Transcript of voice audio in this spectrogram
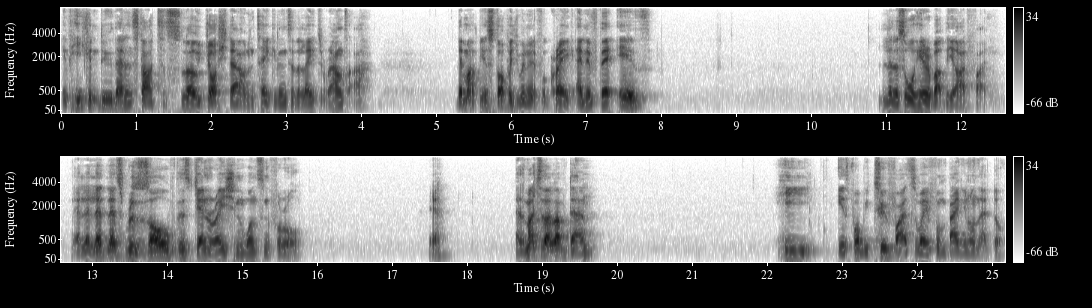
if he can do that and start to slow Josh down and take it into the later rounds, ah, there might be a stoppage winning it for Craig. And if there is, let us all hear about the Yarde fight. Let, let, let's resolve this generation once and for all. Yeah? As much as I love Dan, he is probably two fights away from banging on that door.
